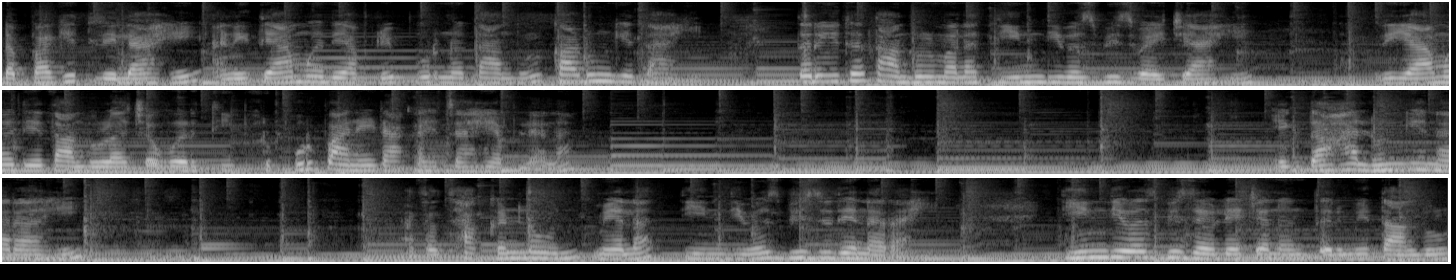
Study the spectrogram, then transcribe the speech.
डब्बा घेतलेला आहे आणि त्यामध्ये आपले पूर्ण तांदूळ काढून घेत आहे. तर इथं तांदूळ मला तीन दिवस भिजवायचे आहे. तर यामध्ये तांदूळाच्या वरती भरपूर पाणी टाकायचं आहे आपल्याला. एकदा हलवून घेणार आहे. आता झाकण लावून याला तीन दिवस भिजू देणार आहे. तीन दिवस भिजवल्याच्या नंतर मी तांदूळ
